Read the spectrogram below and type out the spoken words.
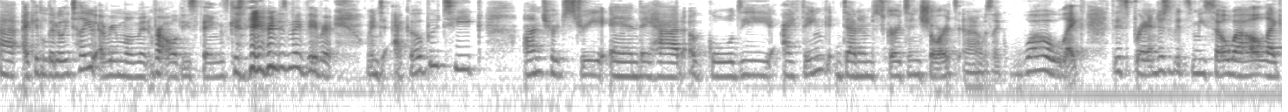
uh, I could literally tell you every moment for all these things because they are just my favorite. Went to Ecco Boutique on Church Street and they had AGOLDE, I think, denim skirts and shorts. And I was like, whoa, like this brand just fits me so well. Like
